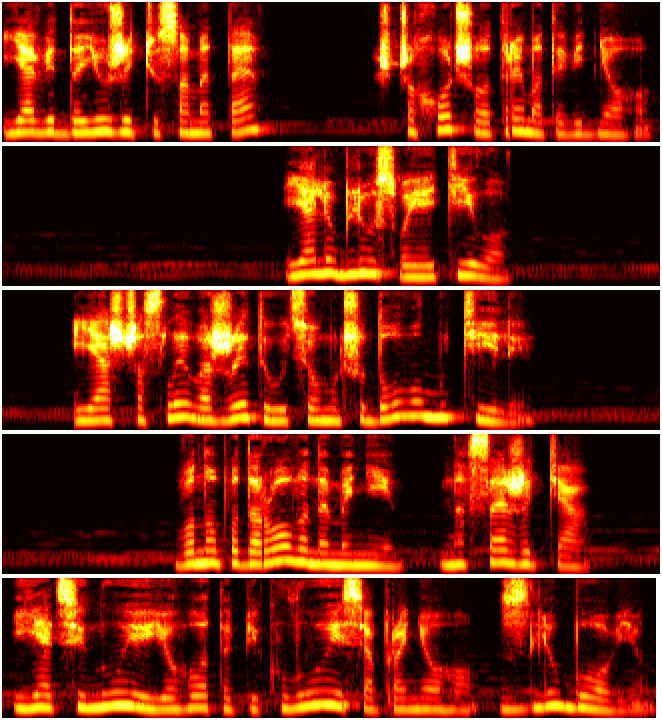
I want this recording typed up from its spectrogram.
Я віддаю життю саме те, що хочу отримати від нього. Я люблю своє тіло, і я щаслива жити у цьому чудовому тілі. Воно подароване мені на все життя, і я ціную його та піклуюся про нього з любов'ю.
